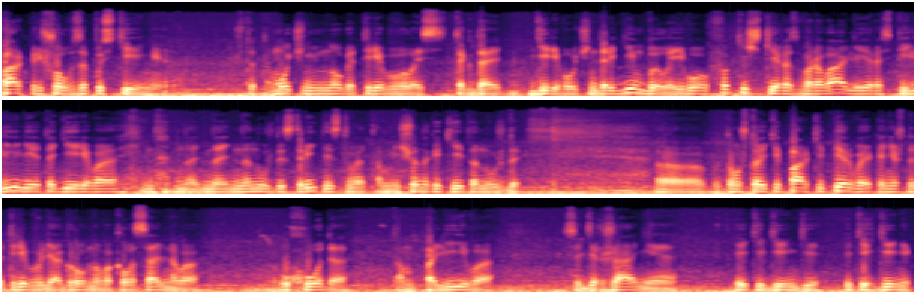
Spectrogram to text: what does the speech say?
парк пришел в запустение. Что там очень много требовалось, тогда дерево очень дорогим было, его фактически разворовали, распилили это дерево на, на- на нужды строительства, там еще на какие-то нужды. Э, Потому что эти парки первые, конечно, требовали огромного колоссального ухода, там, полива, содержания. Эти деньги, этих денег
